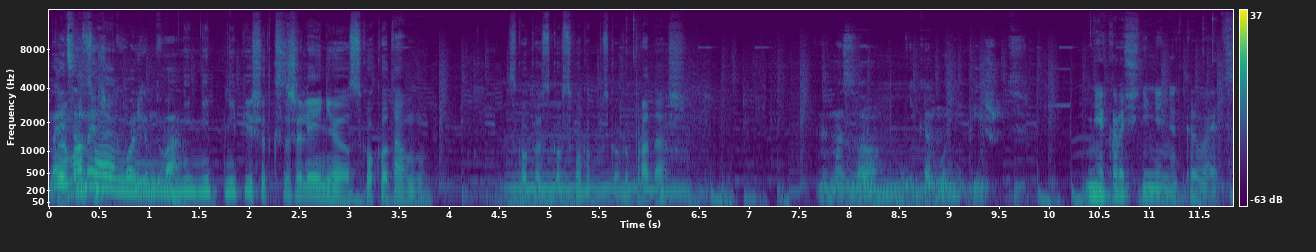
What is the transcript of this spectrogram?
Amazon Magic Volume 2. Не, не, не пишет, к сожалению, сколько там... Сколько, сколько, сколько, сколько продаж. Amazon никому не пишет. Не, короче, не, не открывается.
